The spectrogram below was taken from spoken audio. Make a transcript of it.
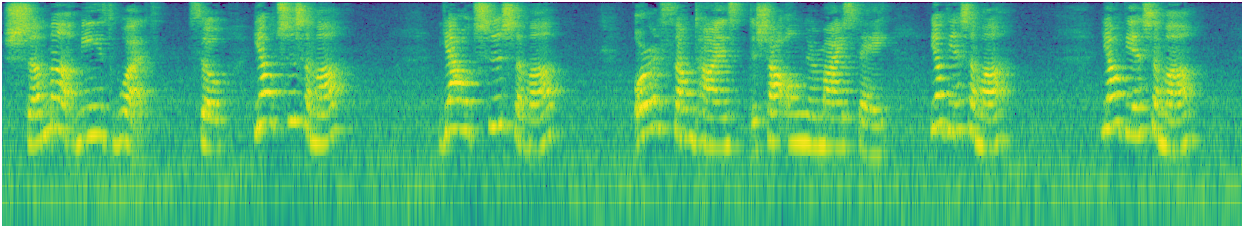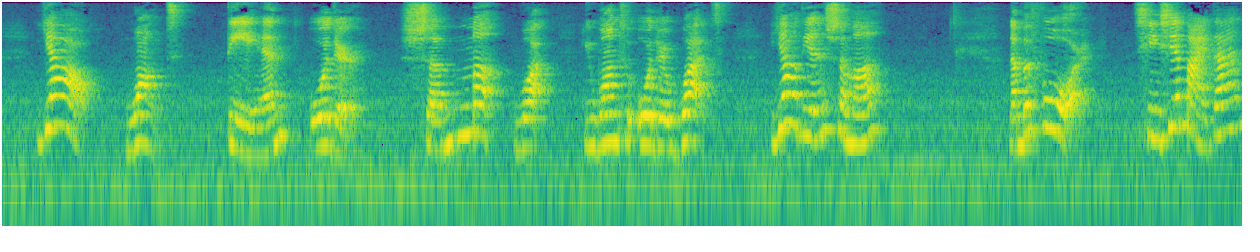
什么 means what. So 要吃什么?要吃什么? Or sometimes the shop owner might say 要点什么?要点什么?要 want. 点 order. 什么 what. You want to order what? 要点什么？Number four，请先买单。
